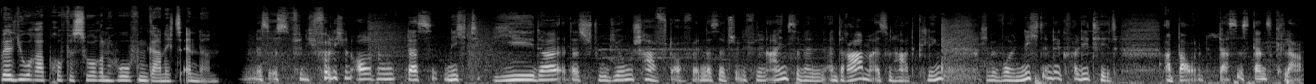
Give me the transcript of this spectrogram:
will Juraprofessorin Hofen gar nichts ändern. Es ist, finde ich, völlig in Ordnung, dass nicht jeder das Studium schafft, auch wenn das natürlich für den Einzelnen ein Drama ist und hart klingt. Wir wollen nicht in der Qualität abbauen, das ist ganz klar.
